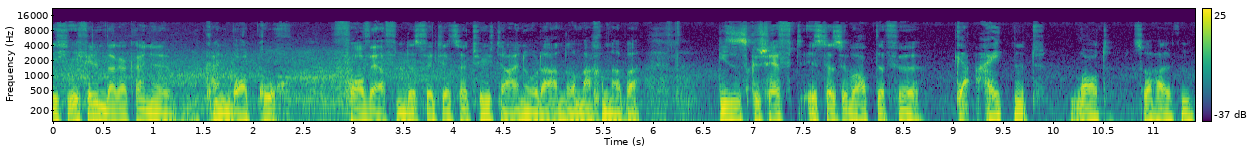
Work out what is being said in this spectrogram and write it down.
ich, ich will ihm da gar keine, keinen Wortbruch vorwerfen. Das wird jetzt natürlich der eine oder andere machen, aber dieses Geschäft, ist das überhaupt dafür geeignet, Wort zu halten?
